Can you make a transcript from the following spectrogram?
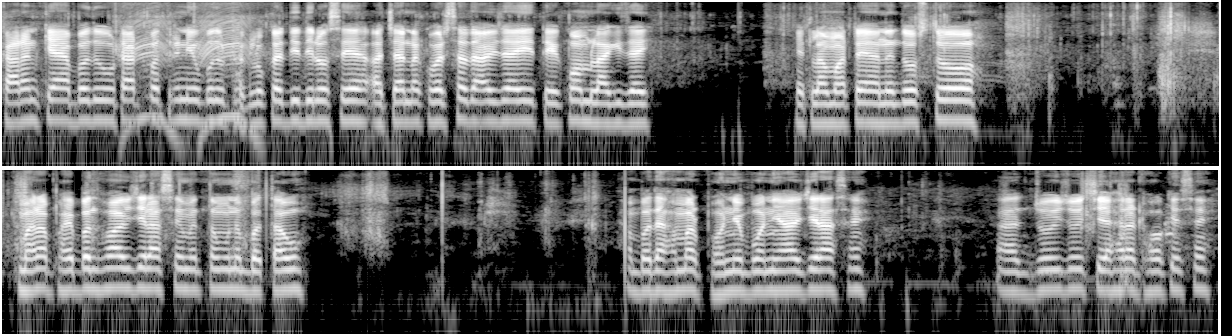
કારણ કે આ બધું તાટપત્રીને એવું બધું ઢગલો કરી દીધેલો છે. અચાનક વરસાદ આવી જાય તે કોમ લાગી જાય. એટલા માટે અને દોસ્તો, મારા ભાઈબંધો આવી ગયેલા છે, મેં તમને બતાવું. આ બધા અમારા ભોને બોને આવી ગયેલા છે. આ જોઈ જોઈ ચહેરા ઢોકે છે.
